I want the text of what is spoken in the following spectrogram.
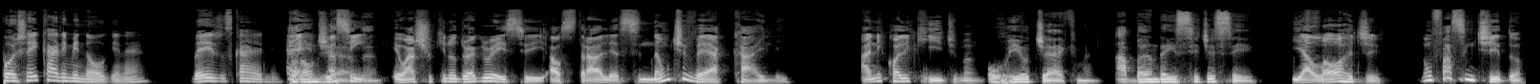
Poxa, e Kylie Minogue, né? Beijos, Kylie. Por onde assim, anda? eu acho que no Drag Race Austrália, se não tiver a Kylie, a Nicole Kidman O Hugh Jackman, a banda ACDC. e a Lorde, não faz sentido.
